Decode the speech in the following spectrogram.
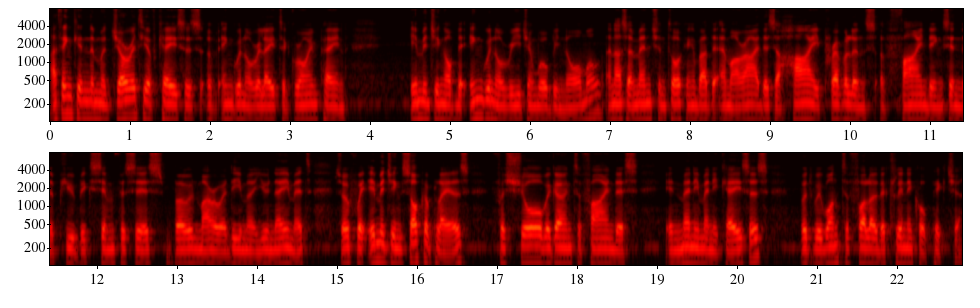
I think in the majority of cases of inguinal related groin pain, imaging of the inguinal region will be normal. And as I mentioned, talking about the MRI, there's a high prevalence of findings in the pubic symphysis, bone marrow edema, you name it. So if we're imaging soccer players, for sure we're going to find this in many, many cases but we want to follow the clinical picture.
